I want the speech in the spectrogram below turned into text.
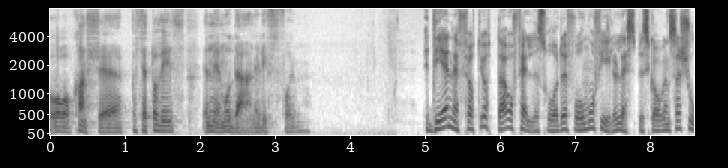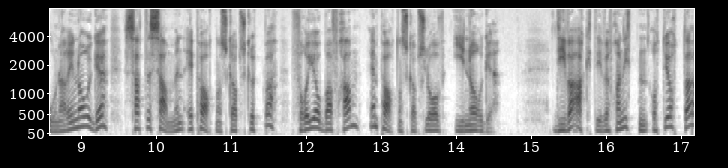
og kanskje på sett og vis en mer moderne livsform. DNF 48 og Fellesrådet for homofile og lesbiske organisasjoner i Norge satte sammen ei partnerskapsgruppe for å jobbe fram en partnerskapslov i Norge. De var aktive fra 1988,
